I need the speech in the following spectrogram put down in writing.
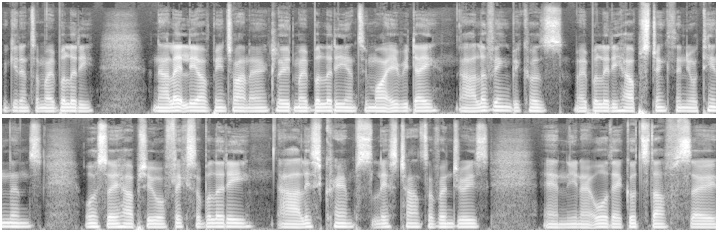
we get into mobility. Now lately I've been trying to include mobility into my everyday uh, living because mobility helps strengthen your tendons, also helps you with flexibility, uh, less cramps, less chance of injuries, and you know all that good stuff. So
